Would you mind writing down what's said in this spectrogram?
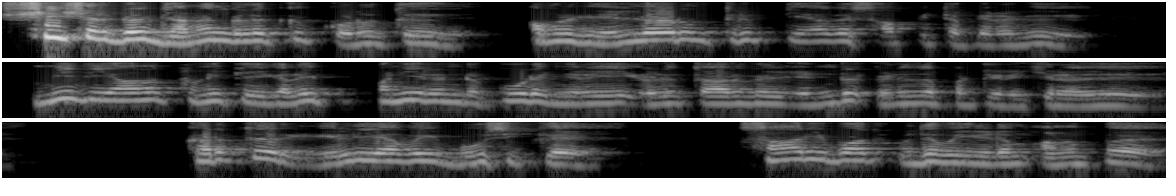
சீஷர்கள் ஜனங்களுக்கு கொடுத்து அவர்கள் எல்லோரும் திருப்தியாக சாப்பிட்ட பிறகு மீதியான துணிக்கைகளை பனிரெண்டு கூடை நிறைய எடுத்தார்கள் என்று எழுதப்பட்டிருக்கிறது. கர்த்தர் எலியாவை பூசிக்க சாரிபாத் உதவியிடம் அனுப்ப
